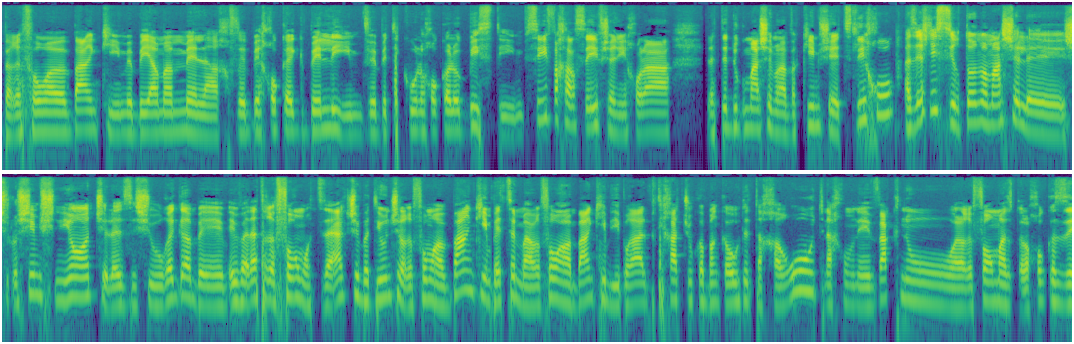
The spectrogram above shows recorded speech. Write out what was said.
ברפורמה בבנקים ובים המלח ובחוק ההגבלים ובתיקון לחוק הלוביסטים, סעיף אחר סעיף שאני יכולה לתת דוגמה של מאבקים שהצליחו. אז יש לי סרטון ממש של אה, 30 שניות של איזשהו רגע בוועדת הרפורמות, זה היה כשבדיון של הרפורמה בבנקים, בעצם הרפורמה בבנקים דיברה על פתיחת שוק הבנקאות לתחרות, אנחנו נאבקנו על הרפורמה הזאת, על החוק הזה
